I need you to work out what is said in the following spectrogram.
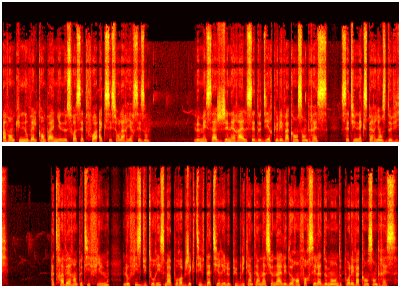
Avant qu'une nouvelle campagne ne soit cette fois axée sur l'arrière-saison. Le message général, c'est de dire que les vacances en Grèce, c'est une expérience de vie. À travers un petit film, l'Office du tourisme a pour objectif d'attirer le public international et de renforcer la demande pour les vacances en Grèce.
